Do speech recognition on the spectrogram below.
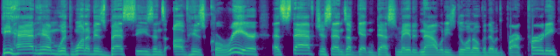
he had him with one of his best seasons of his career. That staff just ends up getting decimated now, what he's doing over there with Brock Purdy.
